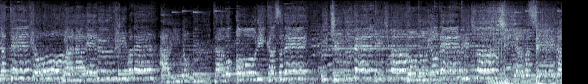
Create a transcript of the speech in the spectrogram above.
やってる日まで愛の歌を折り重ね宇宙で一番この世で一番幸せだ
